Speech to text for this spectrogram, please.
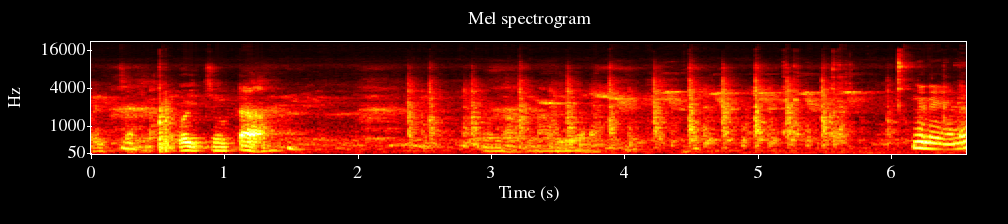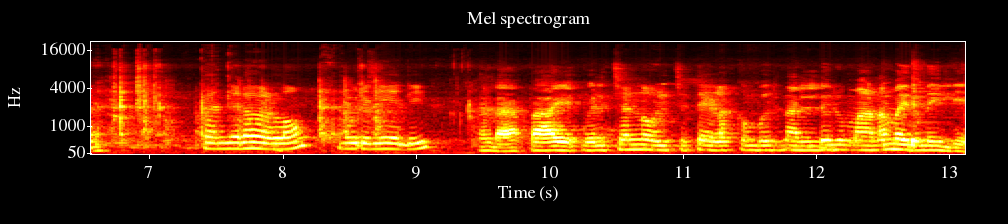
വെളിച്ചെണ്ണ ഒഴിച്ചുട്ടാ. ഇങ്ങനെയാണ് കഞ്ഞിയുടെ വെള്ളവും മുരിങ്ങയിലയും കണ്ട പായ വെളിച്ചെണ്ണ ഒഴിച്ചിട്ട് ഇളക്കുമ്പോൾ ഒരു നല്ലൊരു മണം വരുന്നില്ലേ?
